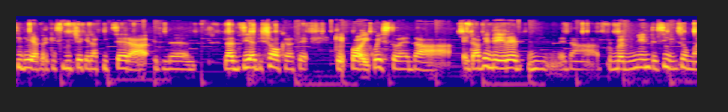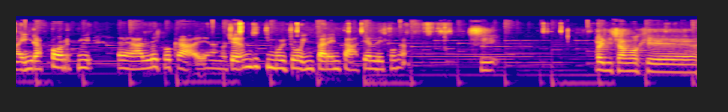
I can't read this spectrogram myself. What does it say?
idea, perché si dice che la Pizia era il, la zia di Socrate, che poi questo è da, è da vedere, mm, è da, probabilmente sì, insomma, i rapporti eh, all'epoca erano, cioè, erano tutti molto imparentati all'epoca. Sì, poi diciamo che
